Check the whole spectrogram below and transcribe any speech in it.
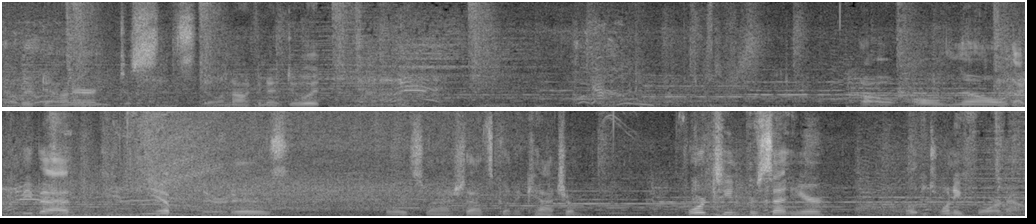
Another downer, just still not going to do it. Oh, oh no, that could be bad. Yep, there it is. Forward smash, that's going to catch him. 14% here. Oh, 24 now.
